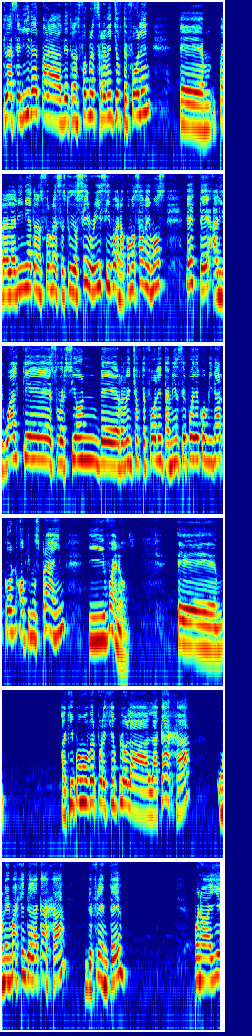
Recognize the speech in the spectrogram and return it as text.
clase líder para The Transformers Revenge of the Fallen. Eh, para la línea Transformers Studio Series y bueno como sabemos este al igual que su versión de Revenge of the Fallen también se puede combinar con Optimus Prime y bueno eh, aquí podemos ver, por ejemplo, la, caja. Una imagen de la caja de frente. Bueno, ahí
